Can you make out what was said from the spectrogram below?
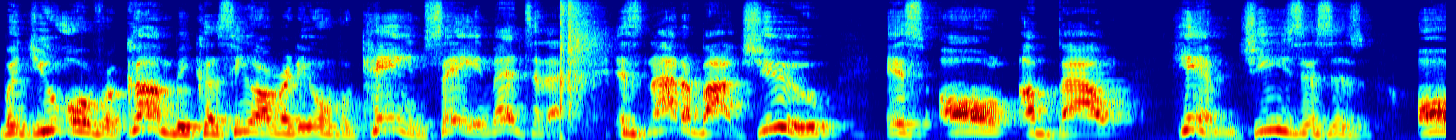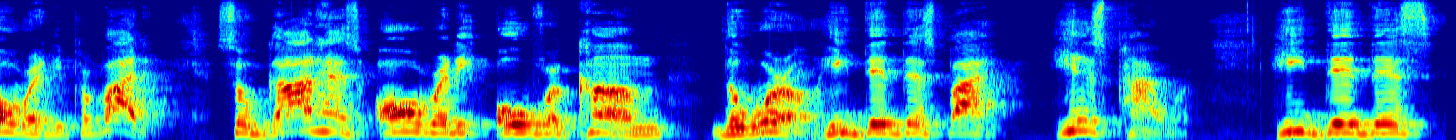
But you overcome because he already overcame. Say amen to that. It's not about you, it's all about him. Jesus is already provided. So God has already overcome the world. He did this by his power. He did this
